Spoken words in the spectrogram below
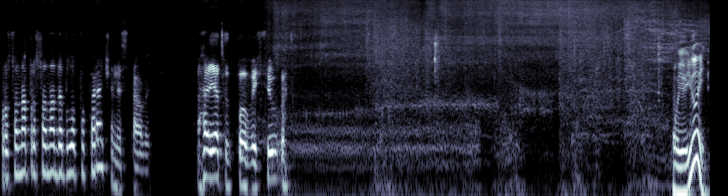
просто-напросто треба було поперечини ставити. А я тут повисю. Ой-ой-ой.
